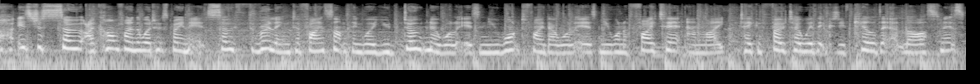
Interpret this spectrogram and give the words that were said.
oh, it's just so I can't find the word to explain it. It's so thrilling to find something where you don't know what it is and you want to find out what it is and you want to fight it and like take a photo with it because you've killed it at last. And it's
